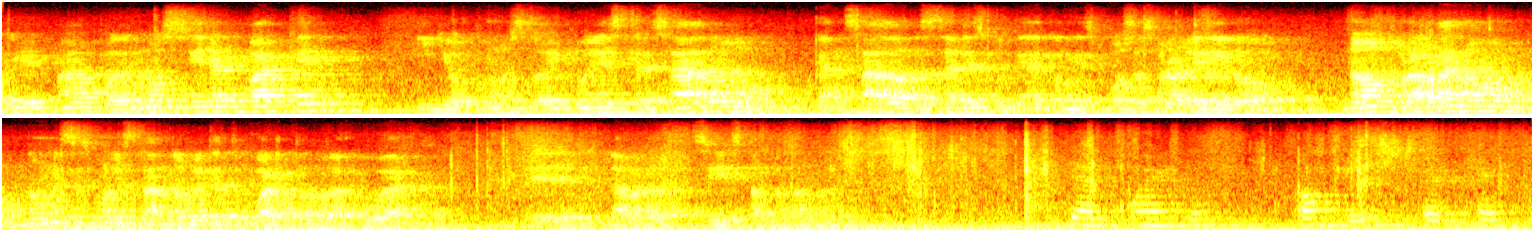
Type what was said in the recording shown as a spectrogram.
oye, pa, ¿podemos ir al parque? Y yo como estoy muy estresado, cansado de estar discutiendo con mi esposa, solo le digo, no, por ahora no, no me estés molestando, vete a tu cuarto a jugar. Eh, la verdad, sí, está pasando eso. De acuerdo. Ok, perfecto.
